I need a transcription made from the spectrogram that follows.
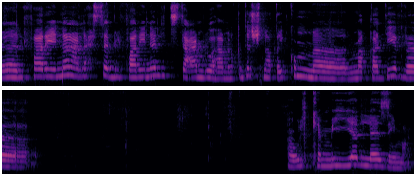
الفارينة على حسب الفارينة اللي تستعملوها. ما نقدرش نعطيكم المقادير أو الكمية اللازمة.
